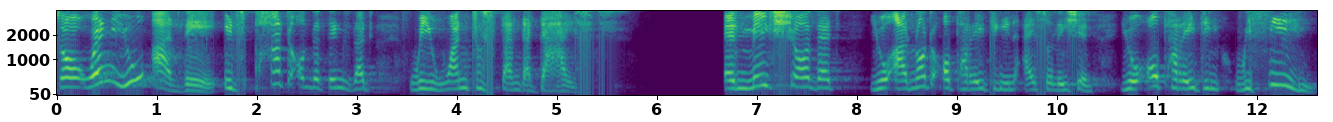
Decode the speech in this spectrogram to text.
So when you are there, it's part of the things that we want to standardize and make sure that you are not operating in isolation. You're operating within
